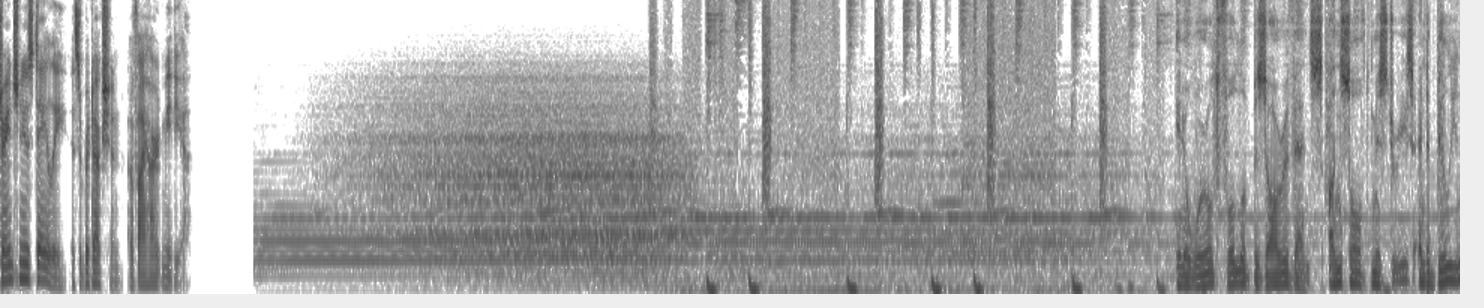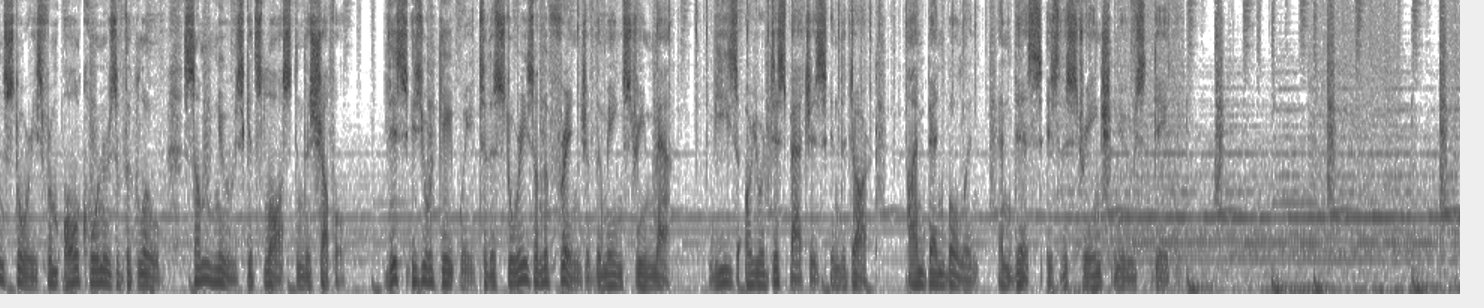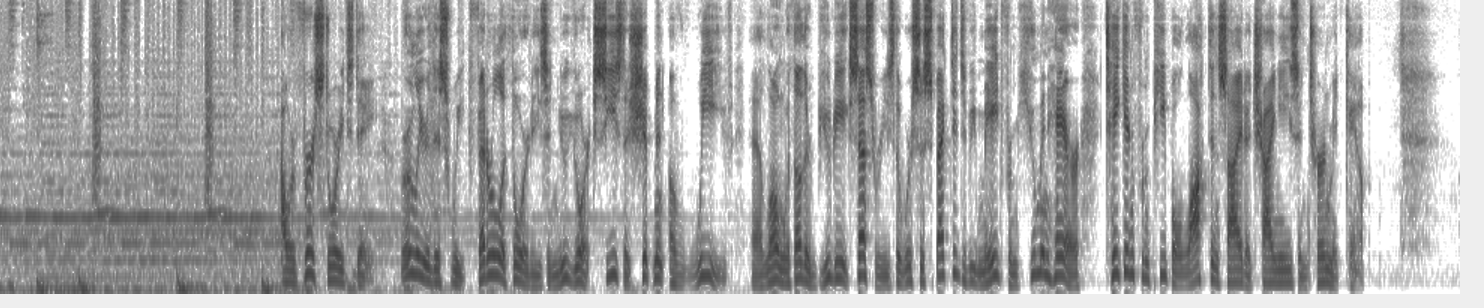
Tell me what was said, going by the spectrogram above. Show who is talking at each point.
Speaker 1: Strange News Daily is a production of iHeartMedia.
Speaker 2: In a world full of bizarre events, unsolved mysteries, and a billion stories from all corners of the globe, some news gets lost in the shuffle. This is your gateway to the stories on the fringe of the mainstream map. These are your dispatches in the dark. I'm Ben Bowlin, and this is the Strange News Daily. Our first story today. Earlier this week, federal authorities in New York seized a shipment of weave, along with other beauty accessories that were suspected to be made from human hair taken from people locked inside a Chinese internment camp.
